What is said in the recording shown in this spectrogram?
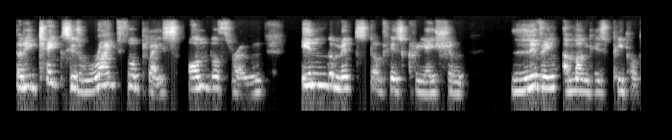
that he takes his rightful place on the throne in the midst of his creation living among his people,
